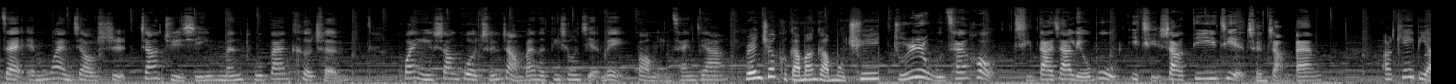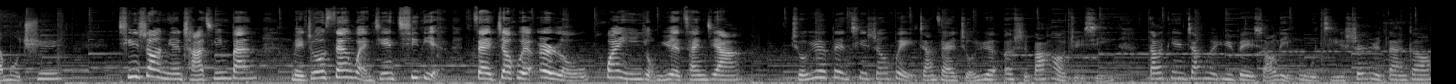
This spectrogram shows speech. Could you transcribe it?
在 M One 教室将举行门徒班课程，欢迎上过成长班的弟兄姐妹报名参加。Rancho Cucamonga 牧区逐日午餐后，请大家留步，一起上第一届成长班。Arcadia 牧区青少年查经班每周三晚间七点在教会二楼，欢迎踊跃参加。九月份庆生会将在九月二十八号举行，当天将会预备小礼物及生日蛋糕，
